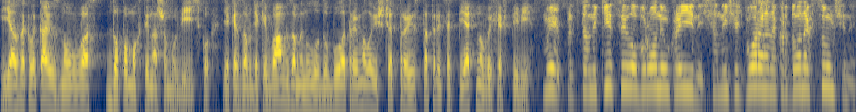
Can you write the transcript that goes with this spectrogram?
І я закликаю знову вас допомогти нашому війську, яке завдяки вам за минулу добу отримало іще 335 нових FPV. Ми, представники Сил оборони України, що нищать ворога на кордонах Сумщини,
